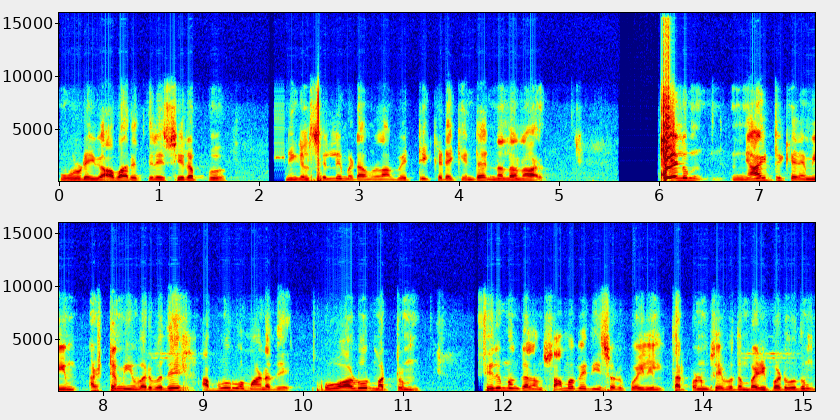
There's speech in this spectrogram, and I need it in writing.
உங்களுடைய வியாபாரத்திலே சிறப்பு. நீங்கள் செல்லும் இடமெல்லாம் வெற்றி கிடைக்கின்ற நல்ல நாள். மேலும் ஞாயிற்றுக்கிழமையும் அஷ்டமியும் வருவது அபூர்வமானது. பூவாளூர் மற்றும் திருமங்கலம் சாமவேதீஸ்வரர் கோயிலில் தர்ப்பணம் செய்வதும் வழிபடுவதும்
